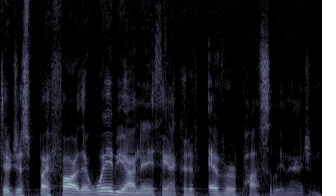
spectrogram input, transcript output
they're just by far they're way beyond anything I could have ever possibly imagined.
